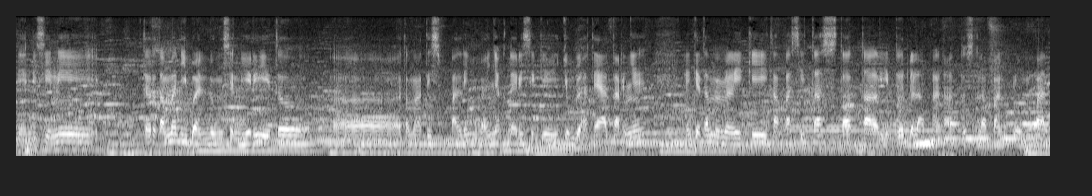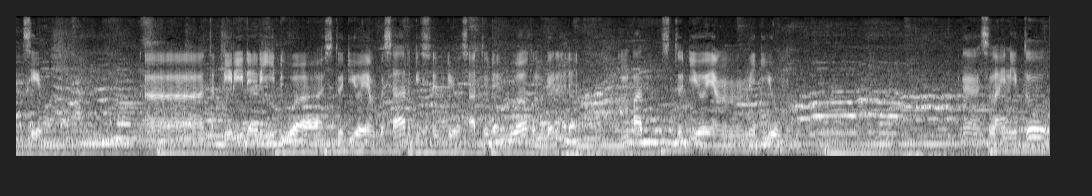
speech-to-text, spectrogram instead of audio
Dan di sini terutama di Bandung sendiri itu uh, otomatis paling banyak dari segi jumlah teaternya. Dan kita memiliki kapasitas total itu 884 seat. Uh, terdiri dari dua studio yang besar di studio 1 dan 2 kemudian ada empat studio yang medium Nah selain itu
